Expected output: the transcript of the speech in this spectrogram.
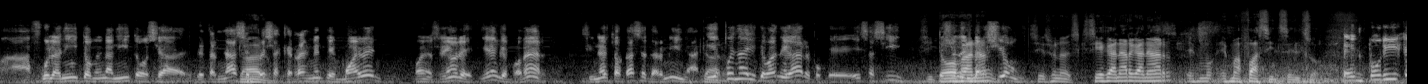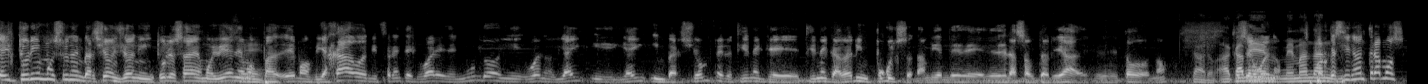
a fulanito, menganito, o sea, determinadas empresas que realmente mueven, bueno, señores, tienen que poner si no esto acá se termina. Y después nadie te va a negar, porque es así. Si todos ganan, Si es, si es ganar, ganar, es, más fácil, Celso. El, el turismo es una inversión, Johnny, tú lo sabes muy bien, hemos, hemos viajado en diferentes lugares del mundo y bueno, y hay, y hay inversión, pero tiene que, tiene que haber impulso también desde, las autoridades, desde todo, ¿no? Claro, acá me, mandan... Porque si no entramos,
